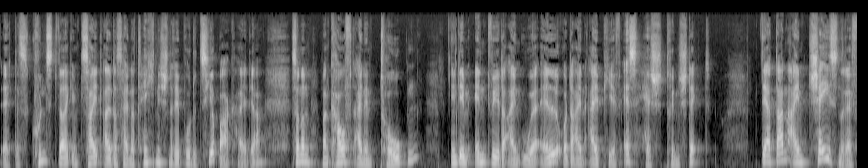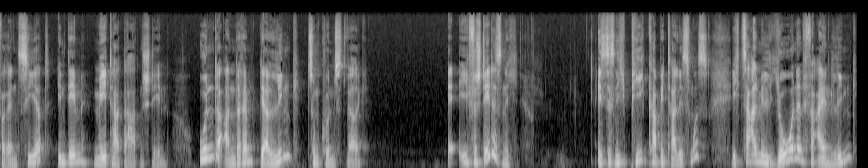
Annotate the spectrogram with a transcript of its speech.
äh, das Kunstwerk im Zeitalter seiner technischen Reproduzierbarkeit, ja, sondern man kauft einen Token, in dem entweder ein URL oder ein IPFS-Hash drinsteckt, der dann ein JSON referenziert, in dem Metadaten stehen. Unter anderem der Link zum Kunstwerk. Äh, ich verstehe das nicht. Ist es nicht Peak-Kapitalismus? Ich zahle Millionen für einen Link,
